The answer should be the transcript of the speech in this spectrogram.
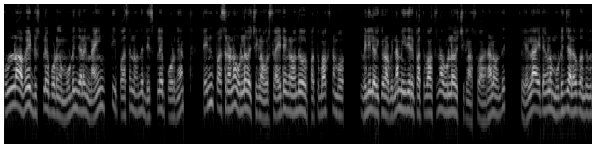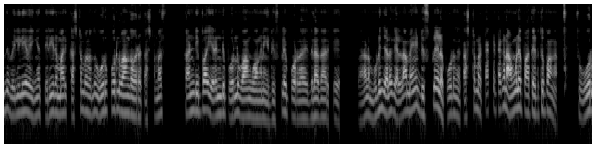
ஃபுல்லாகவே டிஸ்பிளே போடுங்க. முடிஞ்ச அளவுக்கு நைன்ட்டி பர்சன்ட் வந்து டிஸ்ப்ளே போடுங்க. டென் பர்சன்ட்னா உள்ளே வச்சுக்கலாம். ஒரு சில ஐட்டங்களை வந்து ஒரு பத்து பாக்ஸ் நம்ம வெளியில் வைக்கிறோம் அப்படின்னா மீதி பத்து பாக்ஸ்னால் உள்ளே வச்சுக்கலாம். ஸோ அதனால் வந்து ஸோ எல்லா ஐட்டங்களும் முடிஞ்ச அளவுக்கு வந்து வந்து வெளியிலேயே வைங்க. தெரிகிற மாதிரி கஸ்டமர் வந்து ஒரு பொருள் வாங்க வர கஸ்டமர்ஸ் கண்டிப்பாக இரண்டு பொருள் வாங்குவாங்க. நீங்கள் டிஸ்ப்ளே போடுற இதில் தான் இருக்குது அதனால் முடிஞ்ச அளவுக்கு எல்லாமே டிஸ்ப்ளேயில் போடுங்க. கஸ்டமர் டக்கு டக்குன்னு அவங்களே பார்த்து எடுத்துப்பாங்க. ஸோ ஒரு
